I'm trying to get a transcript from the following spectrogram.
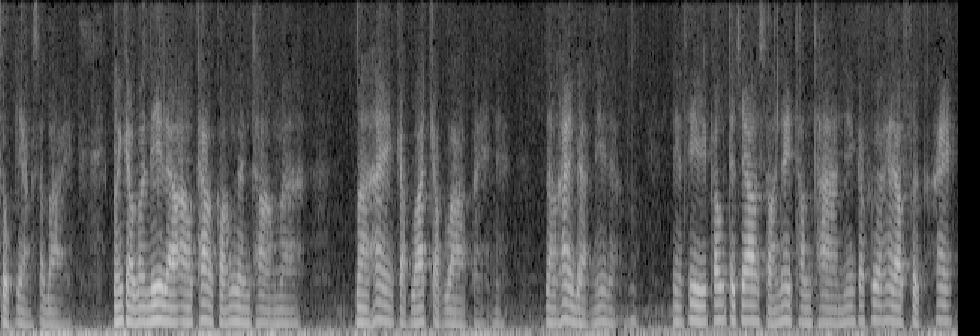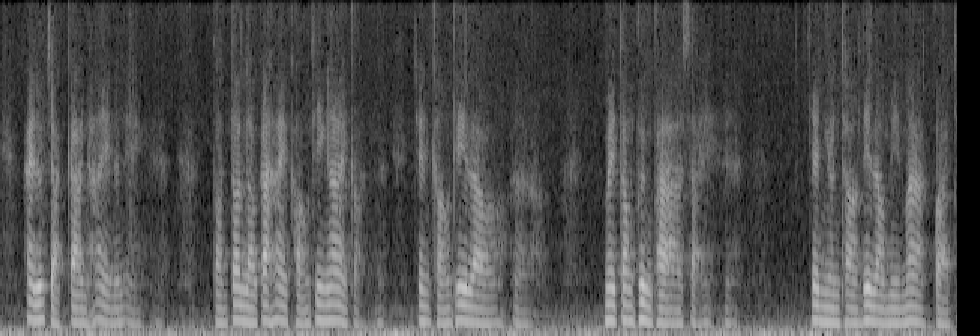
สุขอย่างสบาย เหมือนกับวันนี้เราเอาข้าวของเงินทองมา มาให้กับวัดกับวาไปเนี่ยเราให้แบบนี้แหละเนี่ยที่พระพุทธเจ้าสอนให้ทำทานนี่ก็เพื่อให้เราฝึกให้ให้รู้จักการให้นั่นเอง ตอนต้นเราก็ให้ของที่ง่ายก่อนเช่นของที่เราไม่ต้องพึ่งพาอาศัย เช่นเงินทองที่เรามีมากกว่าจ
